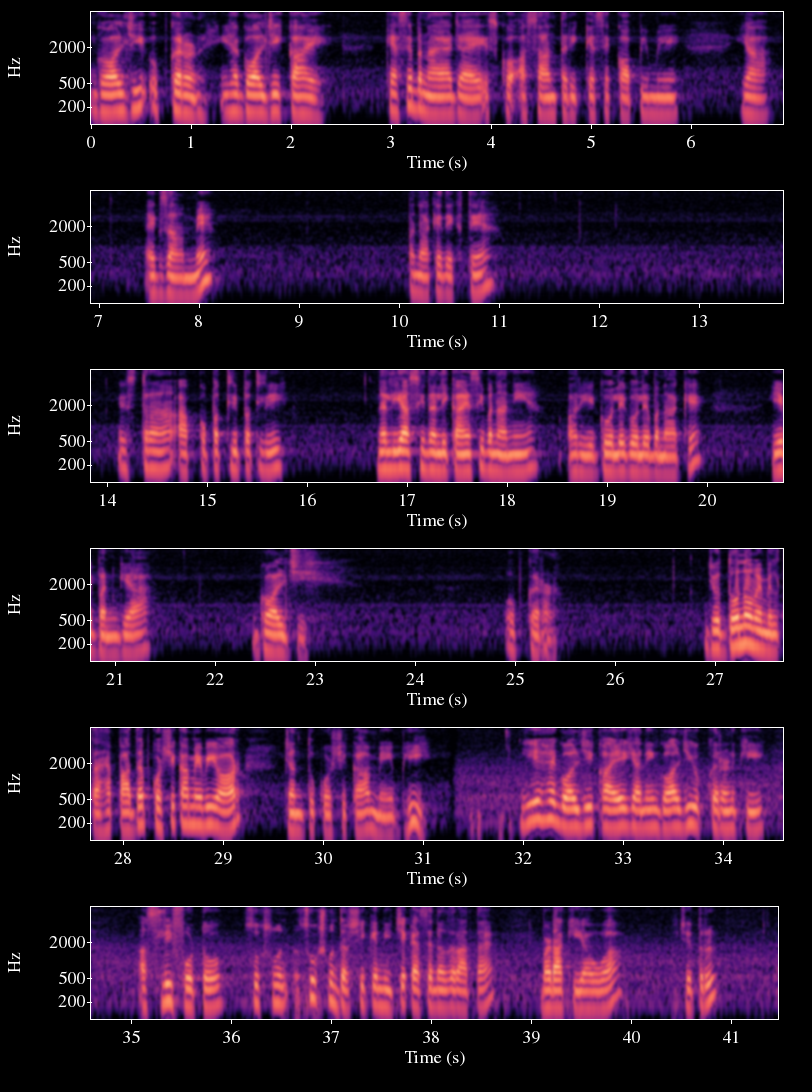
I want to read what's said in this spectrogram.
Golgi उपकरण या Golgi काय? कैसे बनाया जाए इसको आसान तरीके से कॉपी में या एग्ज़ाम में? बना के देखते हैं। इस तरह आपको पतली पतली नलिया सी नलिकाएँ सी बनानी है और ये गोले गोले बना के ये बन गया गॉल्जी उपकरण, जो दोनों में मिलता है, पादप कोशिका में भी और जंतु कोशिका में भी। ये है गॉल्जी काय यानी गॉल्जी उपकरण की असली फ़ोटो। सूक्ष्म, सूक्ष्मदर्शी के नीचे कैसे नज़र आता है? बड़ा किया हुआ चित्र।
